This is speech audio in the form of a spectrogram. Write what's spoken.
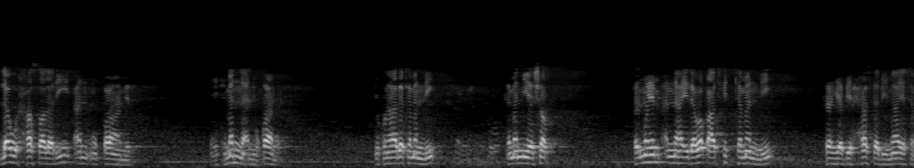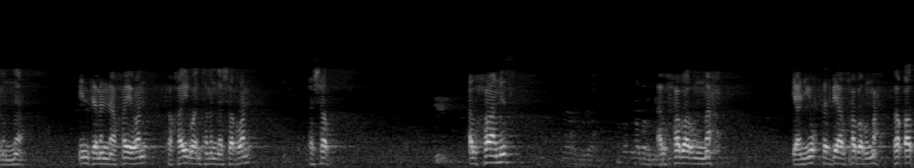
لو حصل لي أن أقامر. يعني تمنى أن يقامر. يكون هذا تمني. تمني شر. فالمهم أنها إذا وقعت في التمني فهي بحسب ما يتمناه. إن تمنى خيرا فخير وإن تمنى شرا فشر. الخامس الخبر المحض. يعني يقصد بها الخبر المحض فقط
